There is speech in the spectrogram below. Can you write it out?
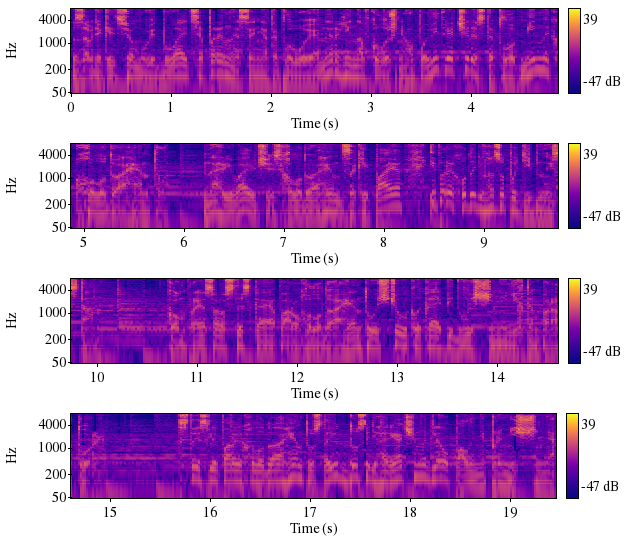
Завдяки цьому відбувається перенесення теплової енергії навколишнього повітря через теплообмінник холодоагенту. Нагріваючись, холодоагент закипає і переходить в газоподібний стан. Компресор стискає пару холодоагенту, що викликає підвищення їх температури. Стислі пари холодоагенту стають досить гарячими для опалення приміщення.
